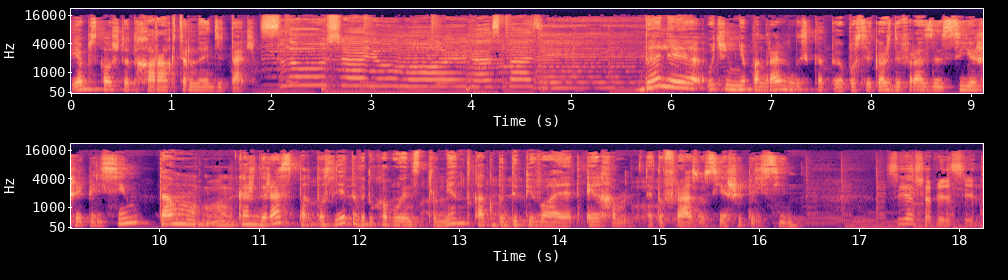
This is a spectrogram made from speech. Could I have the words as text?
Я бы сказала, что это характерная деталь. Слушаю, Далее очень мне понравилось, как э, после каждой фразы «съешь апельсин», там каждый раз после этого духовой инструмент как бы допивает эхом эту фразу «съешь апельсин». Съешь апельсин.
